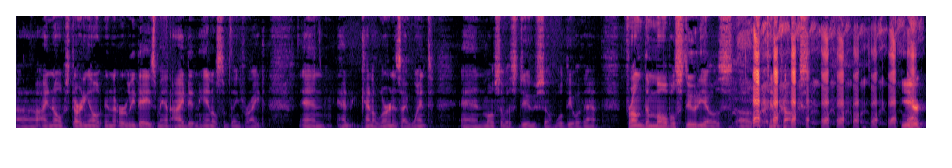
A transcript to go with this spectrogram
Uh, I know starting out in the early days, man, I didn't handle some things right and had to kind of learn as I went, and most of us do. So we'll deal with that. From the mobile studios of TIIM Talks here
